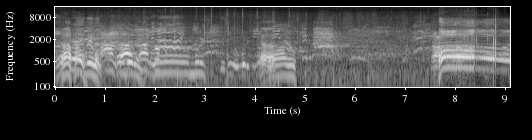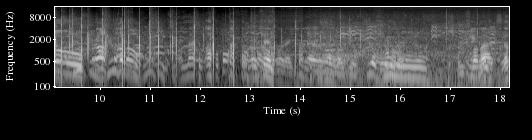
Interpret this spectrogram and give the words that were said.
Ja, gaan Dylan. Ga Dylan! Oeh, moeilijk. Ja. Ja joh. Oh! Prachtige bal. Hij maakt hem af op 80% hoor. hè. 80% Jongen, jongen, jongen. Maar dat...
